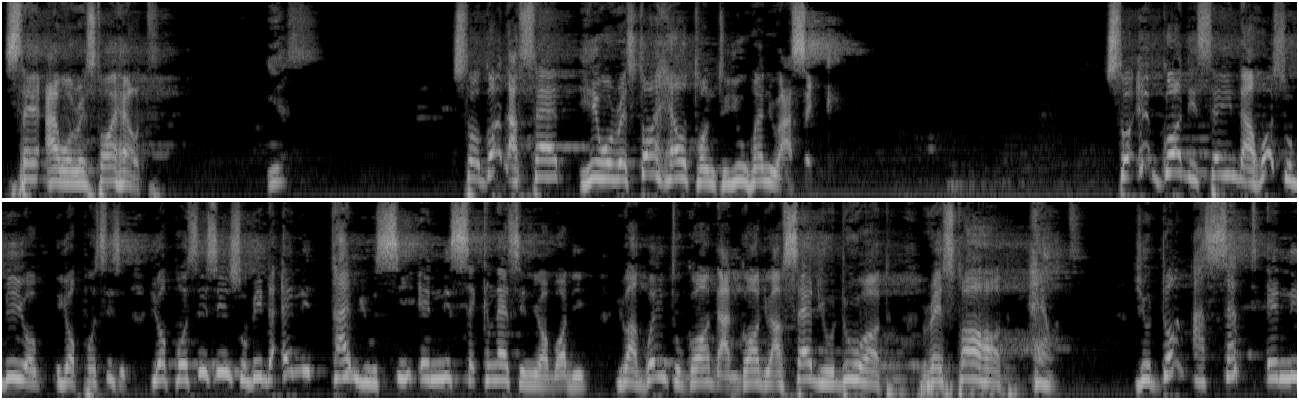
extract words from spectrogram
Say, I will restore health. Yes. So God has said, He will restore health unto you when you are sick. So if God is saying that, what should be your, your position? Your position should be that any time you see any sickness in your body, you are going to God that God, you have said you do what? Restore health. You don't accept any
